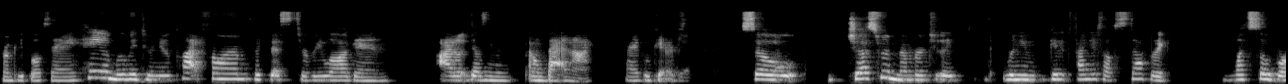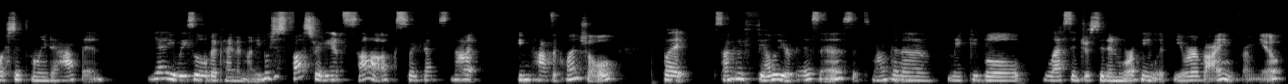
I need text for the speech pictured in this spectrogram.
from people saying, "Hey, I'm moving to a new platform. Click this to relog in." I don't doesn't I don't bat an eye, right? Who cares? Yeah. So just remember to like when you get find yourself stuck, like what's the worst that's going to happen? Yeah, you waste a little bit of time and money, which is frustrating. It sucks. Like that's not inconsequential, but it's not going to fail your business. It's not going to make people less interested in working with you or buying from you.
